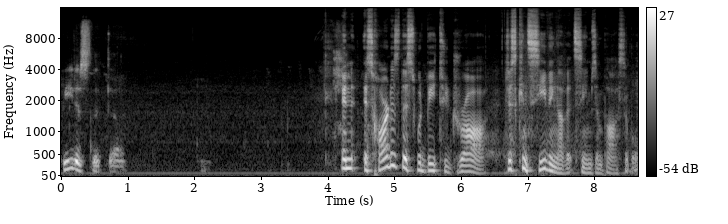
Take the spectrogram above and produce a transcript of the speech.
fetus that. Uh, And as hard as this would be to draw, just conceiving of it seems impossible.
